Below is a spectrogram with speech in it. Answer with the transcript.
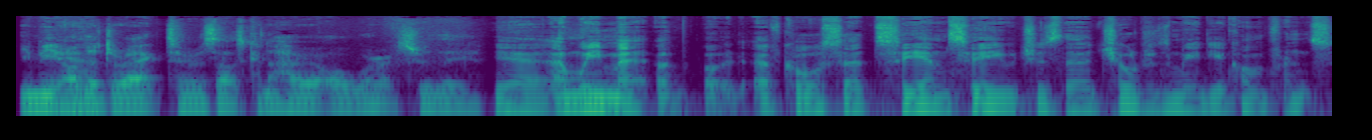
You meet Yeah. other directors. That's kind of how it all works, really. Yeah. And we met, of- course, at CMC, which is the Children's Media Conference.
